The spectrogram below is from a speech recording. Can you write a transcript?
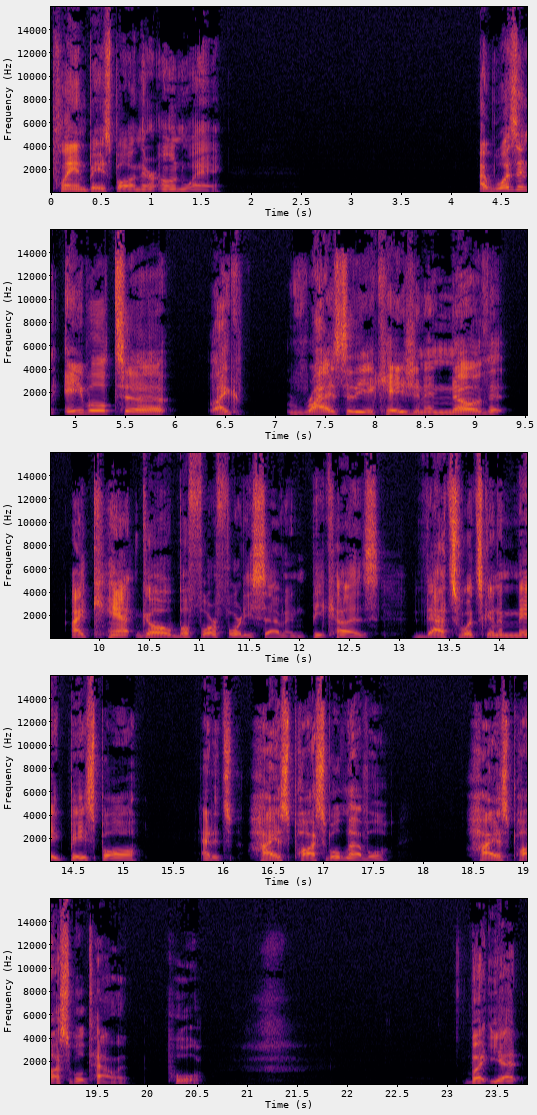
playing baseball in their own way? I wasn't able to like rise to the occasion and know that I can't go before 47 because that's what's going to make baseball at its highest possible level, highest possible talent pool. But yet,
